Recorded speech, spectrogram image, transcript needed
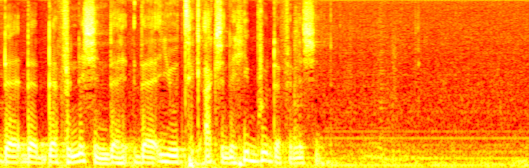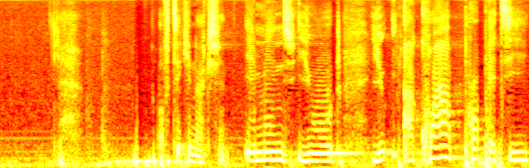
the, the definition, the, the, you take action, the Hebrew definition. Yeah, of taking action. It means you would you acquire property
